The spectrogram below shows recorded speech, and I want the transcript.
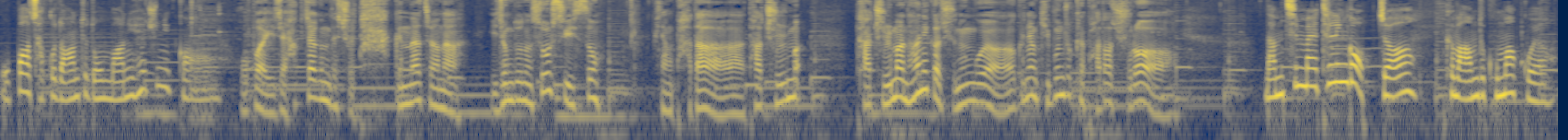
오빠가 자꾸 나한테 너무 많이 해주니까. 오빠 이제 학자금 대출 다 끝났잖아. 이 정도는 쏠 수 있어. 그냥 받아. 다 줄만, 다 줄만 하니까 주는 거야. 그냥 기분 좋게 받아주라. 남친 말 틀린 거 없죠. 그 마음도 고맙고요.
